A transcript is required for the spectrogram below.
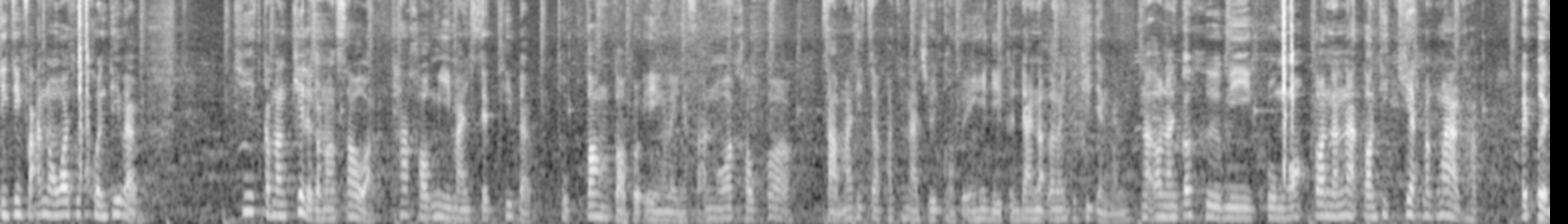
จริง ๆฟ้ามองว่าทุกคนที่แบบ ที่กำลังเครียดหรือกำลังเศร้าอะ ถ้าเขามี mindset ที่แบบถูกต้องต่อตัวเองอะไรเงี้ยฟ้ามองว่าเขาก็สามารถที่จะพัฒนาชีวิตของตัวเองให้ดีขึ้นได้ณตอนนั้นคือคิดอย่างนั้นณตอนนั้นก็คือมีครูเงาะตอนนั้นอะตอนที่เครียดมากๆครับ ไปเปิด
